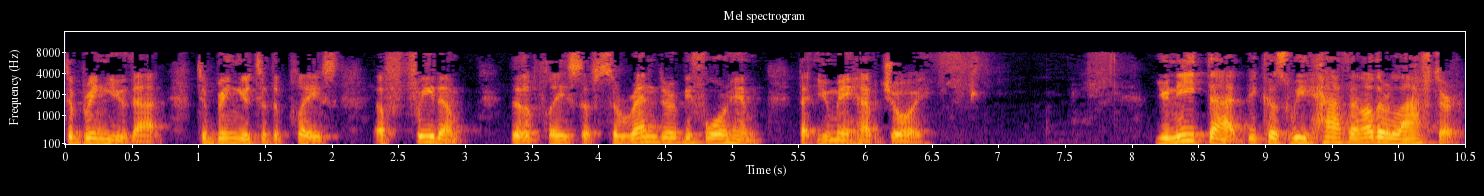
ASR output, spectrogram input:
to bring you that, to bring you to the place of freedom, to the place of surrender before Him that you may have joy. You need that because we have another laughter,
